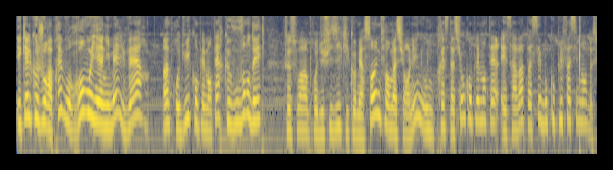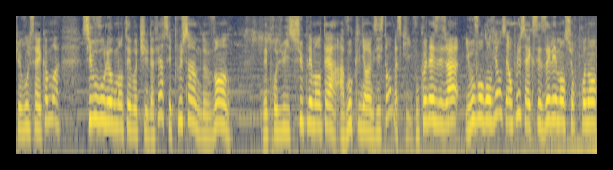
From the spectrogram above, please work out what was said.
Et quelques jours après, vous renvoyez un email vers un produit complémentaire que vous vendez, que ce soit un produit physique e-commerçant, une formation en ligne ou une prestation complémentaire. Et ça va passer beaucoup plus facilement parce que vous le savez comme moi. Si vous voulez augmenter votre chiffre d'affaires, c'est plus simple de vendre des produits supplémentaires à vos clients existants parce qu'ils vous connaissent déjà, ils vous font confiance et en plus avec ces éléments surprenants,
